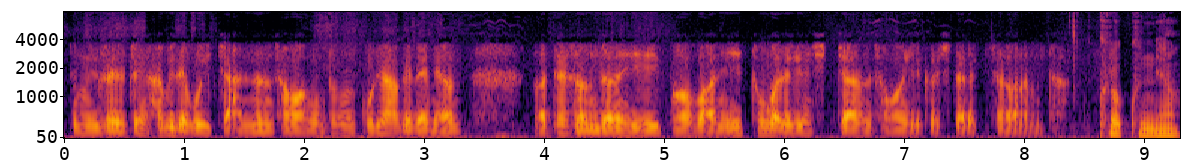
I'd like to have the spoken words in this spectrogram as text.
지금 의사일정이 합의되고 있지 않는 상황 등을 고려하게 되면 어, 대선 전에 이 법안이 통과되기는 쉽지 않은 상황일 것이다 이렇게 생각을 합니다. 그렇군요.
